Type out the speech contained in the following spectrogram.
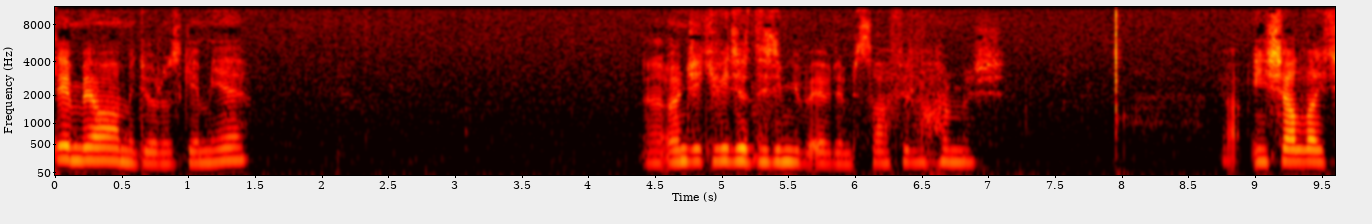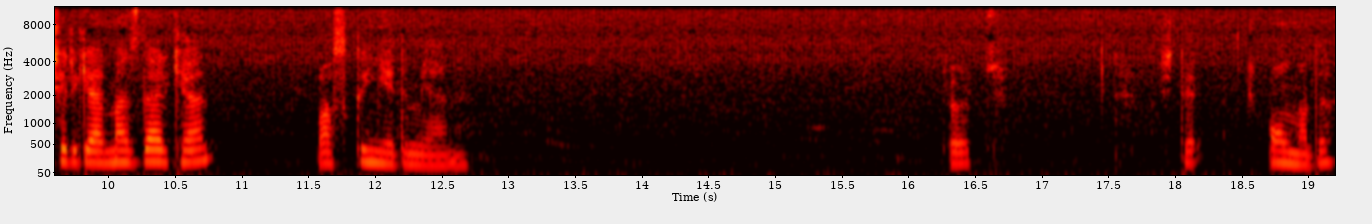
Devam ediyoruz gemiye. Ee, önceki video dediğim gibi evde misafir varmış. Ya inşallah içeri gelmez derken baskın yedim yani. Dört. İşte olmadı.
